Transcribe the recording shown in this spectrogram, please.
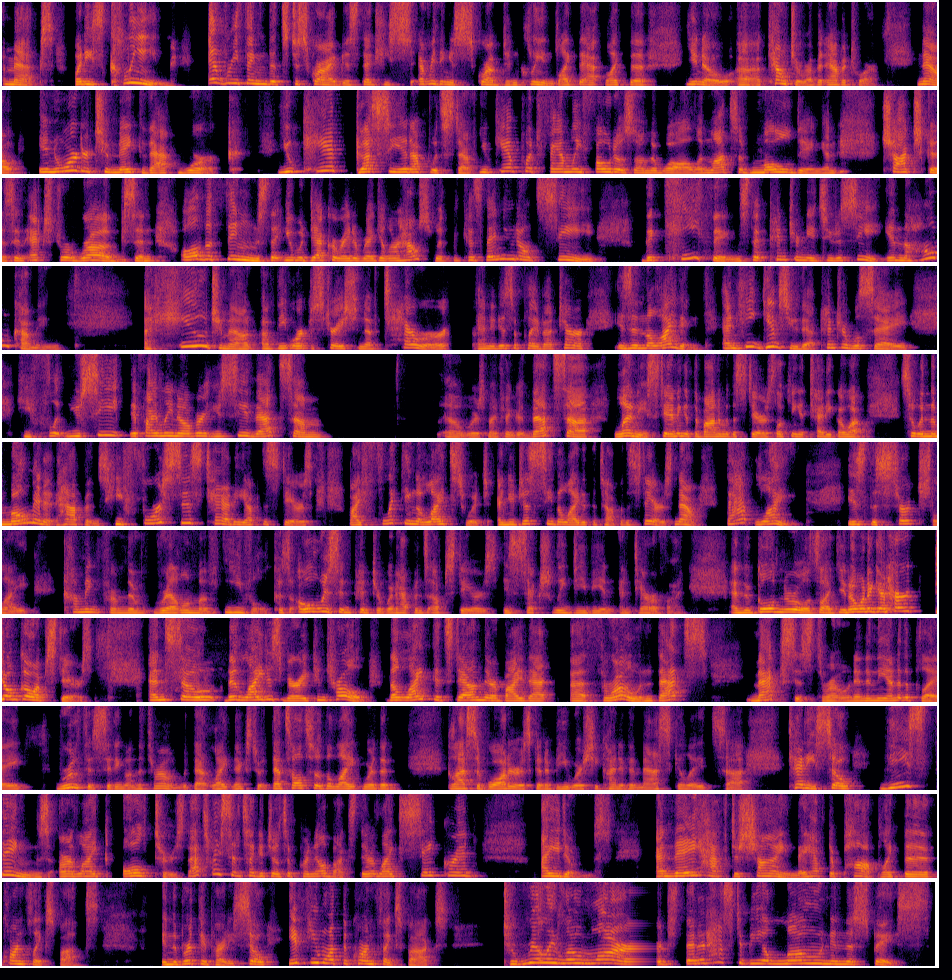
Max, but he's clean. Everything that's described is that he's everything is scrubbed and cleaned like that, like the you know uh, counter of an abattoir. Now, in order to make that work, you can't gussy it up with stuff. You can't put family photos on the wall and lots of molding and tchotchkes and extra rugs and all the things that you would decorate a regular house with, because then you don't see the key things that Pinter needs you to see in the homecoming a huge amount of the orchestration of terror and it is a play about terror is in the lighting. And he gives you that. Pinter will say he flip you see if i lean over you see that's um oh where's my finger? That's uh lenny standing at the bottom of the stairs looking at teddy go up. So in the moment it happens he forces teddy up the stairs by flicking a light switch and you just see the light at the top of the stairs. Now that light is the searchlight coming from the realm of evil. Because always in pinter what happens upstairs is sexually deviant and terrifying. And the golden rule is like you don't want to get hurt don't go upstairs. And so the light is very controlled. The light that's down there by that uh, throne that's max's throne. And in the end of the play Ruth is sitting on the throne with that light next to it. That's also the light where the glass of water is going to be, where she kind of emasculates uh, Teddy. So these things are like altars. That's why I said it's like a Joseph Cornell box. They're like sacred items and they have to shine, they have to pop like the cornflakes box in the birthday party. So if you want the cornflakes box, to really loom large, then it has to be alone in the space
